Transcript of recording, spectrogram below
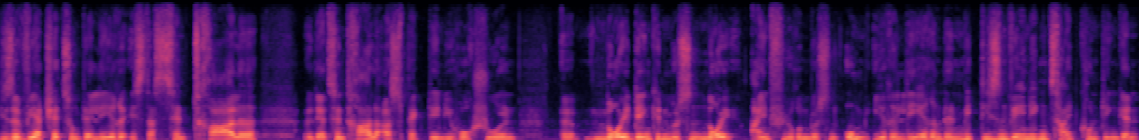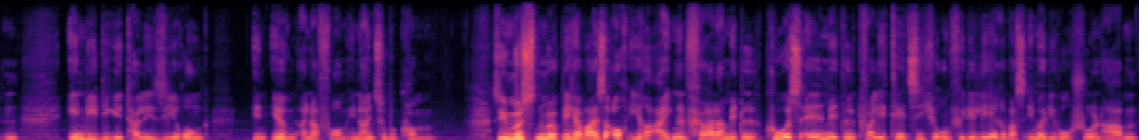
Diese Wertschätzung der Lehre ist das zentrale, der zentrale Aspekt, den die Hochschulen äh, neu denken müssen, neu einführen müssen, um ihre Lehrenden mit diesen wenigen Zeitkontingenten in die Digitalisierung in irgendeiner Form hineinzubekommen. Sie müssten möglicherweise auch ihre eigenen Fördermittel, QSL-Mittel, Qualitätssicherung für die Lehre, was immer die Hochschulen haben,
